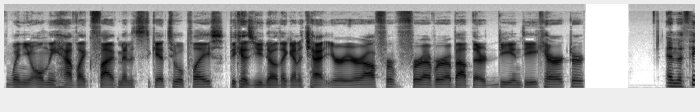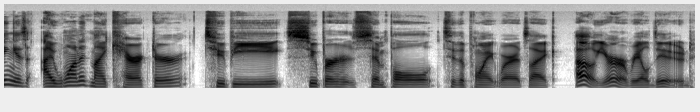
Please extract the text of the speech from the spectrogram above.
when you only have like five minutes to get to a place because you know they're going to chat your ear off for forever about their d&d character and the thing is i wanted my character to be super simple to the point where it's like oh you're a real dude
